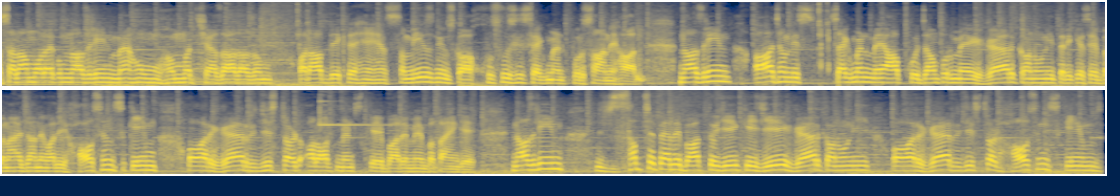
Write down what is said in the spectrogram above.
السلام علیکم ناظرین، میں ہوں محمد شہزاد اعظم اور آپ دیکھ رہے ہیں سمیز نیوز کا خصوصی سیگمنٹ پرسان حال۔ ناظرین، آج ہم اس سیگمنٹ میں آپ کو جامپور میں غیر قانونی طریقے سے بنائے جانے والی ہاؤسنگ سکیم اور غیر رجسٹرڈ الاٹمنٹس کے بارے میں بتائیں گے۔ ناظرین، سب سے پہلے بات تو یہ کہ یہ غیر قانونی اور غیر رجسٹرڈ ہاؤسنگ سکیمز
